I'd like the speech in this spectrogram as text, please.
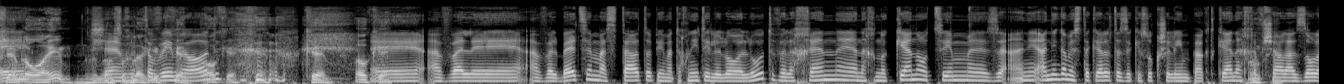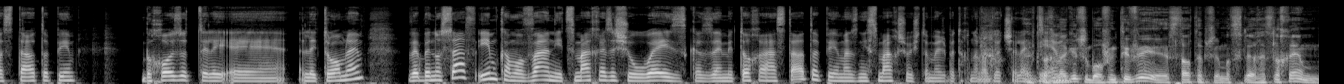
שהם אה, לא רעים, זה לא שהם. טובים כן, מאוד. כן, אוקיי. אה, אבל, אה, אבל בעצם הסטארט-אפים, התוכנית היא ללא עלות, ולכן אה, אנחנו כן רוצים, זה, אני, אני גם מסתכלת על זה כסוג של אימפקט, כן, איך אוקיי. אפשר לעזור לסטארט-אפים בכל זאת לתרום להם. ובנוסף, אם כמובן יצמח איזשהו ווייז כזה מתוך הסטארט-אפים, אז נשמח שהוא ישתמש בטכנולוגיות של IBM. צריך להגיד שבאופן טבעי, סטארט-אפ שמצליח אצלכם,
